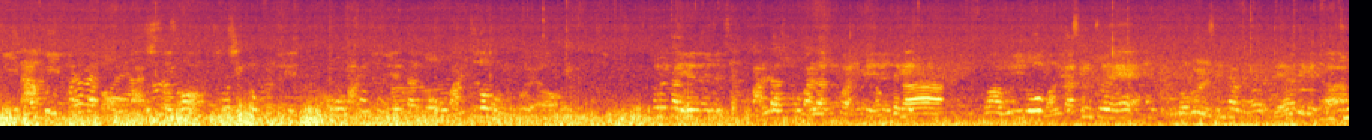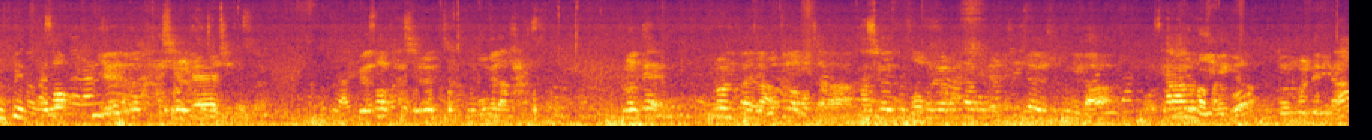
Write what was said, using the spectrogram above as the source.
이 나무 이파리가 너무 맛있어서 초식동물들이 너무 많이 일단 너무 많이 뜯어먹는 거예요. 그러니까 얘네들 자꾸 말라주고 말라주고 하니까 얘네들가 와 우리도 뭔가 생존에 할 방법을 생각을 내야 되겠다. 그래서 얘네들은 가시를 개발시켰어요. 그래서 가시를 자꾸 몸에다 달았어. 그런데 그러니까 이제 못 뜯어먹잖아. 가시가 이렇게 먹으려고 하다 보면 찢어요 주둥이가. 뭐 사람은 입이고 동물들이나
